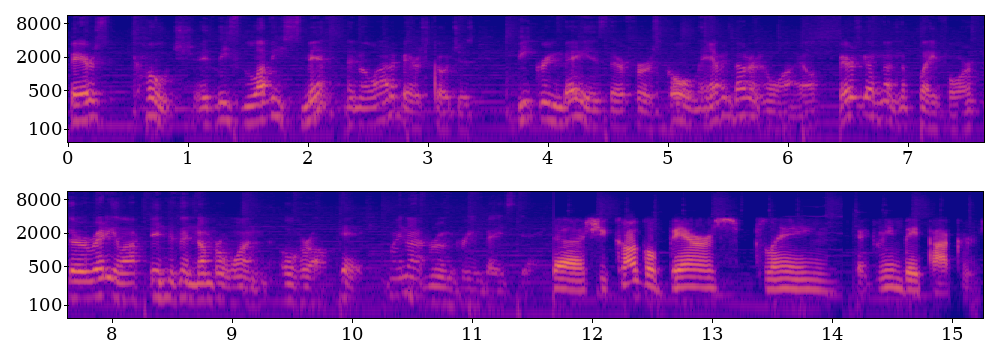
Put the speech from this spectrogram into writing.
Bears coach, at least Lovie Smith and a lot of Bears coaches, beat Green Bay is their first goal. They haven't done it in a while. Bears got nothing to play for. They're already locked into the number one overall pick. Why not ruin Green Bay's day? The Chicago Bears playing the Green Bay Packers.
